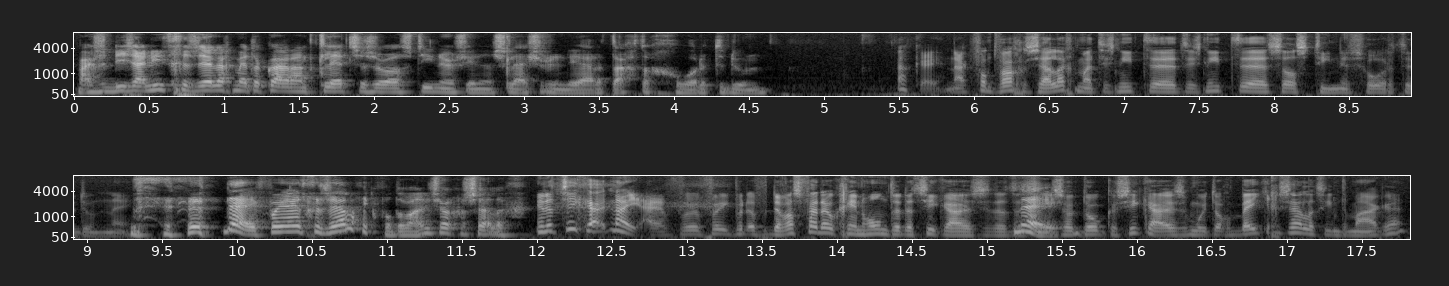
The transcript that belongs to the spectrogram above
maar die zijn niet gezellig met elkaar aan het kletsen... zoals tieners in een slasher in de jaren tachtig horen te doen. Oké, nou ik vond het wel gezellig, maar het is niet, uh, het is niet uh, zoals tieners horen te doen, nee. nee, vond jij het gezellig? Ik vond het wel niet zo gezellig. In dat ziekenhuis, nou ja, voor, voor, er was verder ook geen hond in dat ziekenhuis. Dat is nee. zo'n donker ziekenhuis, moet je toch een beetje gezellig zien te maken?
